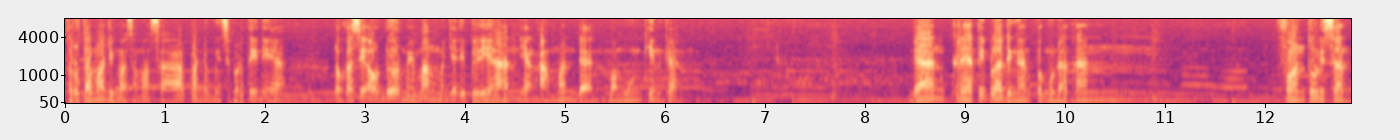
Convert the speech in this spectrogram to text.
Terutama di masa-masa pandemi seperti ini ya, lokasi outdoor memang menjadi pilihan yang aman dan memungkinkan. Dan kreatiflah dengan menggunakan font tulisan.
